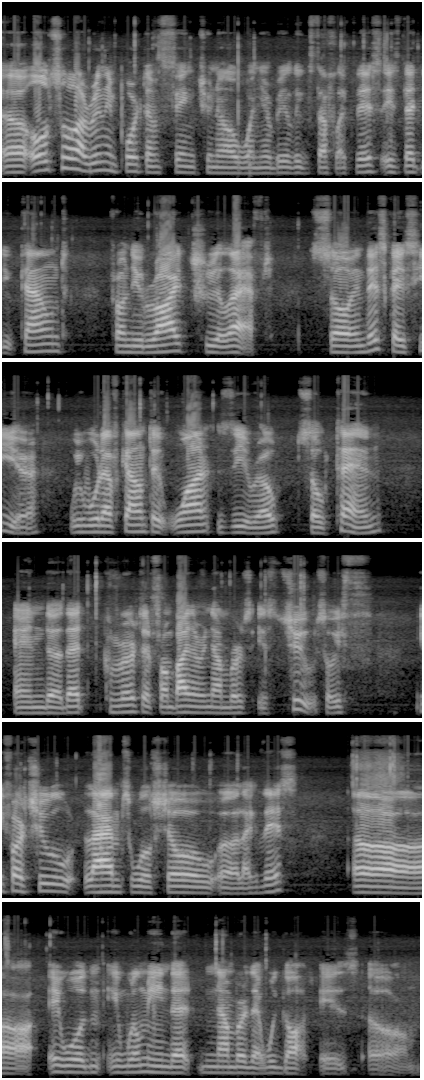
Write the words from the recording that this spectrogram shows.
Uh, also, a really important thing to know when you're building stuff like this is that you count from the right to the left. So in this case here, we would have counted 1, 0, so 10, and uh, that converted from binary numbers is 2. So if if our two lamps will show uh, like this, uh, it will it will mean that number that we got is um,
